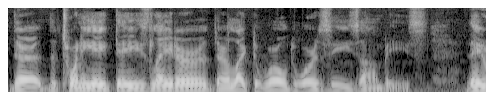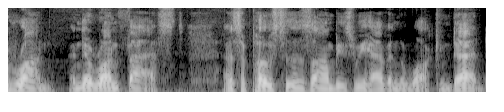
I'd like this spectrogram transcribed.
They're the 28 days later, they're like the World War Z zombies. They run, and they run fast as opposed to the zombies we have in The Walking Dead.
